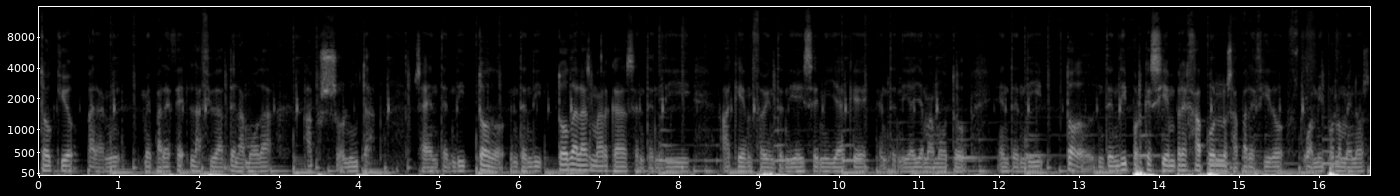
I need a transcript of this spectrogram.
Tokio para mí me parece la ciudad de la moda absoluta. O sea, entendí todo, entendí todas las marcas, entendí a Kenzo, entendí a Issey Miyake, entendí a Yamamoto, entendí todo, entendí por qué siempre Japón nos ha parecido, o a mí por lo menos,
